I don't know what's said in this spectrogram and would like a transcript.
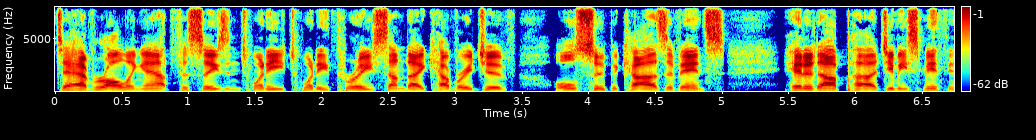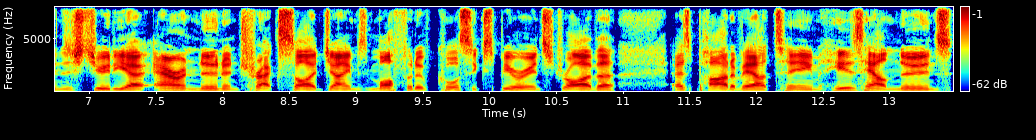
to have rolling out for season 2023. Sunday coverage of all supercars events. Headed up, uh, Jimmy Smith in the studio, Aaron Noonan trackside, James Moffat, of course, experienced driver as part of our team. Here's how Noons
